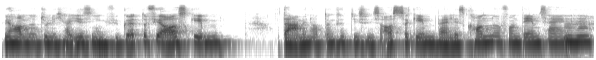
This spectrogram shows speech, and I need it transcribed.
Wir haben natürlich auch irrsinnig viel Geld dafür ausgegeben. Der Armin hat dann gesagt, ich soll es ausgeben, weil es kann nur von dem sein. Mhm.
